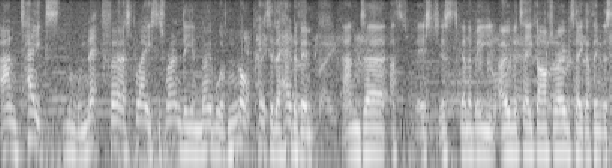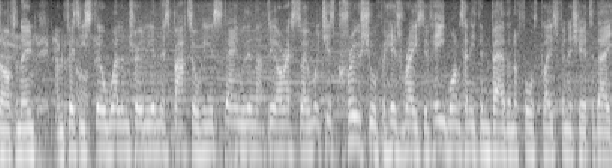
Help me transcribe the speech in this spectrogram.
and takes net first place as Randy and Noble have not pitted ahead of him. And uh, it's just going to be overtake after overtake, I think, this afternoon. And Fizzy's still well and truly in this battle. He is staying within that DRS zone, which is crucial for his race if he wants anything better than a fourth place finish here today.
